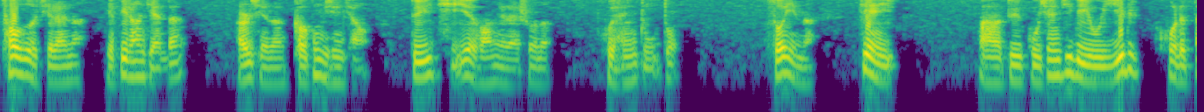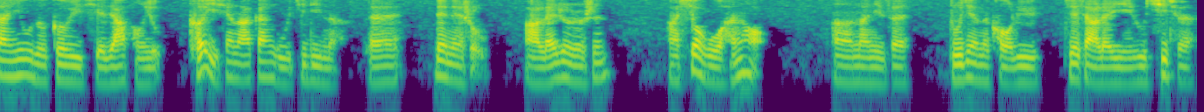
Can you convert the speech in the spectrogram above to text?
操作起来呢也非常简单，而且呢可控性强，对于企业方面来说呢会很主动。所以呢，建议啊，对股权激励有疑虑或者担忧的各位企业家朋友，可以先拿干股激励呢来练练手啊，来热热身啊，效果很好啊，那你再逐渐的考虑。接下来引入期权、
